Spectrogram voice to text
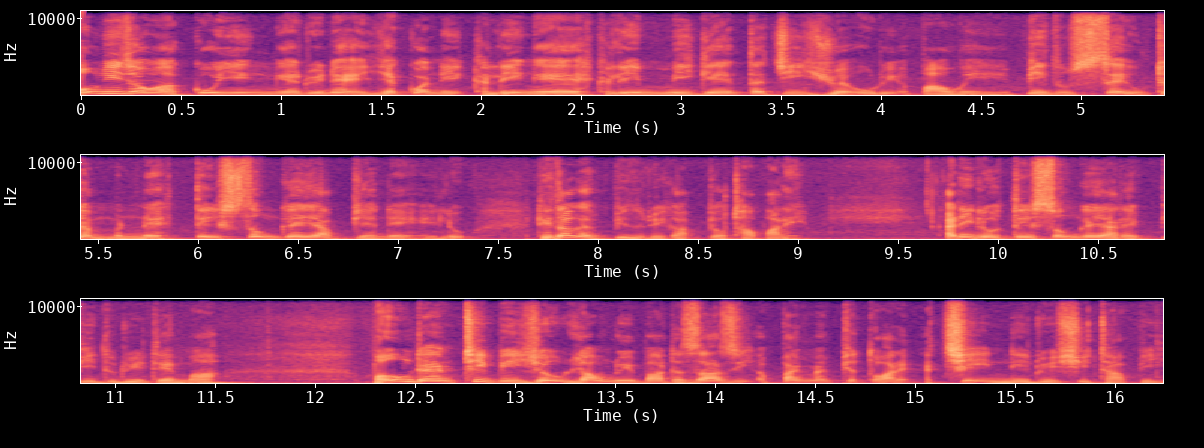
ုံကြီးကျောင်းကကိုရင်ငယ်တွေနဲ့ရက်ကွက်နေကလေးငယ်ကလေးမိခင်တက်ကြီးရွယ်အိုတွေအပါဝင်ပြည်သူ10ဦးထက်မနည်းတေဆုံးခဲ့ရပြန်တယ်လို့ဒေသခံပြည်သူတွေကပြောထားပါတယ်အဲ့ဒီလိုတေဆုံးခဲ့ရတဲ့ပြည်သူတွေထဲမှာဘုံတန်ထိပ်ပြီးရုပ်လောင်းတွေပါတစစီအပိုင်းပိုင်းဖြစ်သွားတဲ့အခြေအနေတွေရှိထားပြီး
